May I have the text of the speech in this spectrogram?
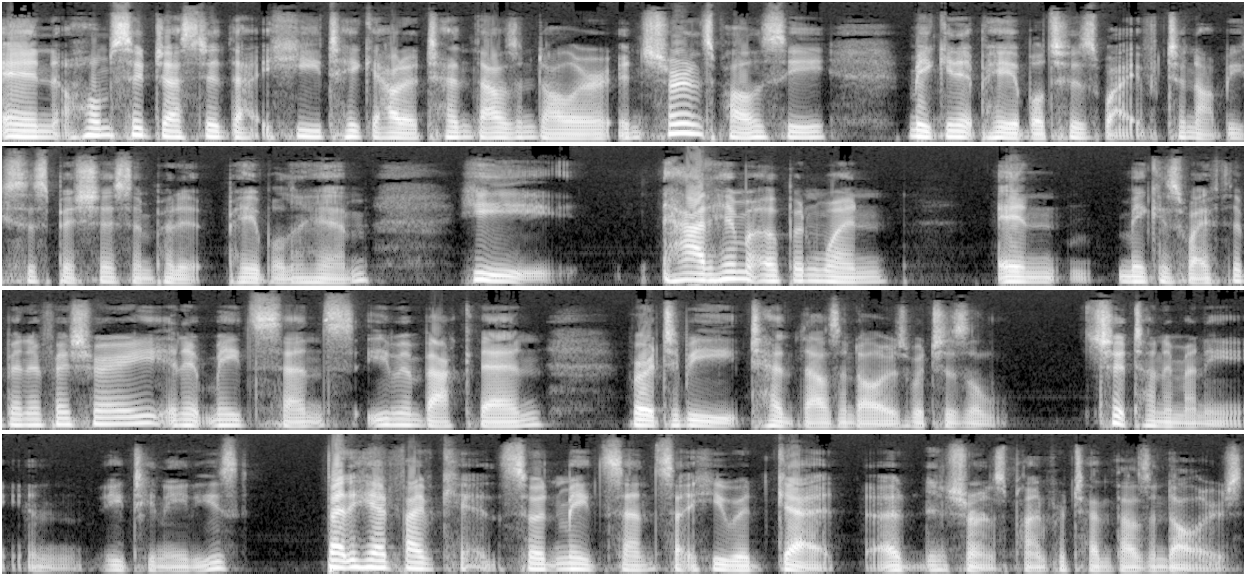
And Holmes suggested that he take out a ten thousand dollar insurance policy, making it payable to his wife to not be suspicious and put it payable to him. He had him open one and make his wife the beneficiary, and it made sense even back then for it to be ten thousand dollars, which is a shit ton of money in eighteen eighties. But he had five kids, so it made sense that he would get an insurance plan for ten thousand dollars.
